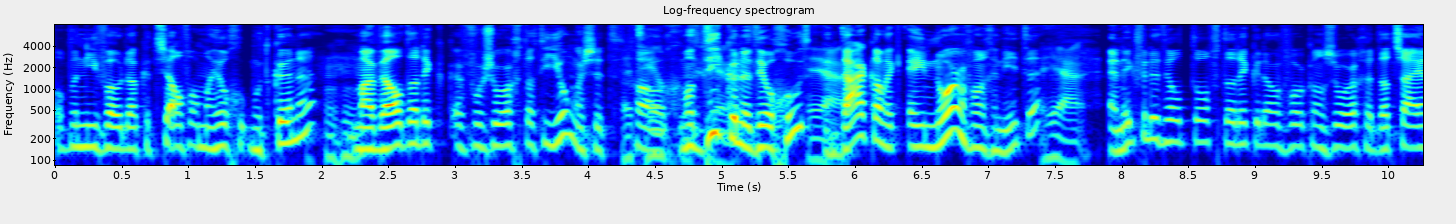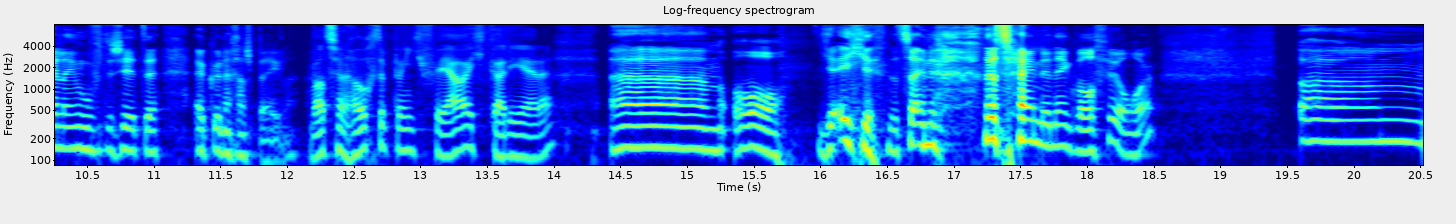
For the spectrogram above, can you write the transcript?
op een niveau dat ik het zelf allemaal heel goed moet kunnen. Mhm. Maar wel dat ik ervoor zorg dat die jongens het, Het gewoon... want die kunnen. kunnen het heel goed. Ja. En daar kan ik enorm van genieten. ja. En ik vind het heel tof dat ik er dan voor kan zorgen dat zij alleen hoeven te zitten en kunnen gaan spelen. Wat is een hoogtepuntje voor jou uit je carrière? Ehm, oh, jeetje, dat zijn, er, dat zijn er denk ik wel veel hoor. Ehm,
